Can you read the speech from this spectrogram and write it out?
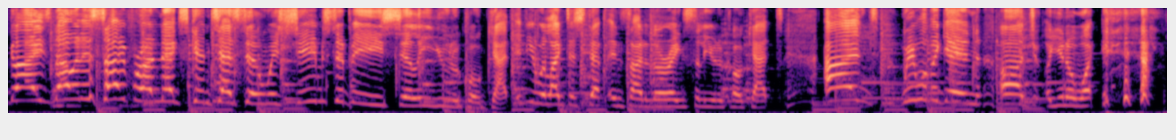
Guys, now it is time for our next contestant, which seems to be Silly Unicorn Cat. If you would like to step inside of the ring, Silly Unicorn Cat. And we will begin, uh, you know what?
